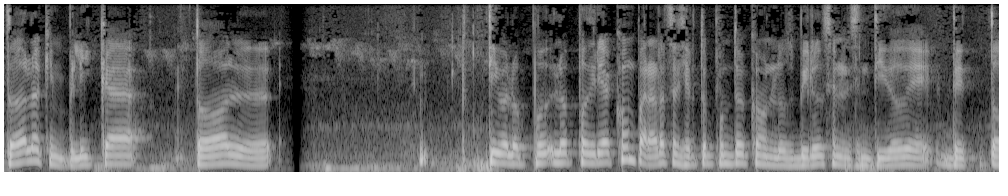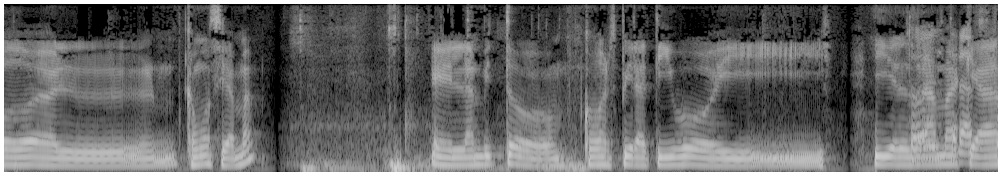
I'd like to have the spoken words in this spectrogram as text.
Todo lo que implica, todo el... Digo, lo, lo podría comparar hasta cierto punto con los Beatles en el sentido de, de todo el... ¿Cómo se llama? El ámbito conspirativo y, y el Todo el drama que ha,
